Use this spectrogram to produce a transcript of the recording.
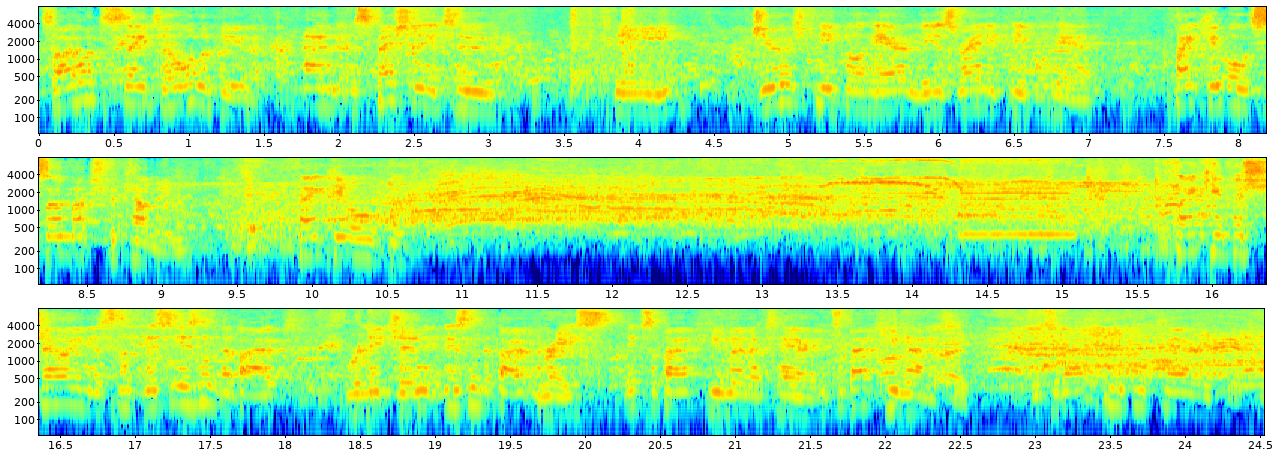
So I want to say to all of you, and especially to the Jewish people here and the Israeli people here, thank you all so much for coming. Thank you all for... Thank you for showing us that this isn't about religion, it isn't about race, it's about humanitarian, it's about humanity. It's about people caring for.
